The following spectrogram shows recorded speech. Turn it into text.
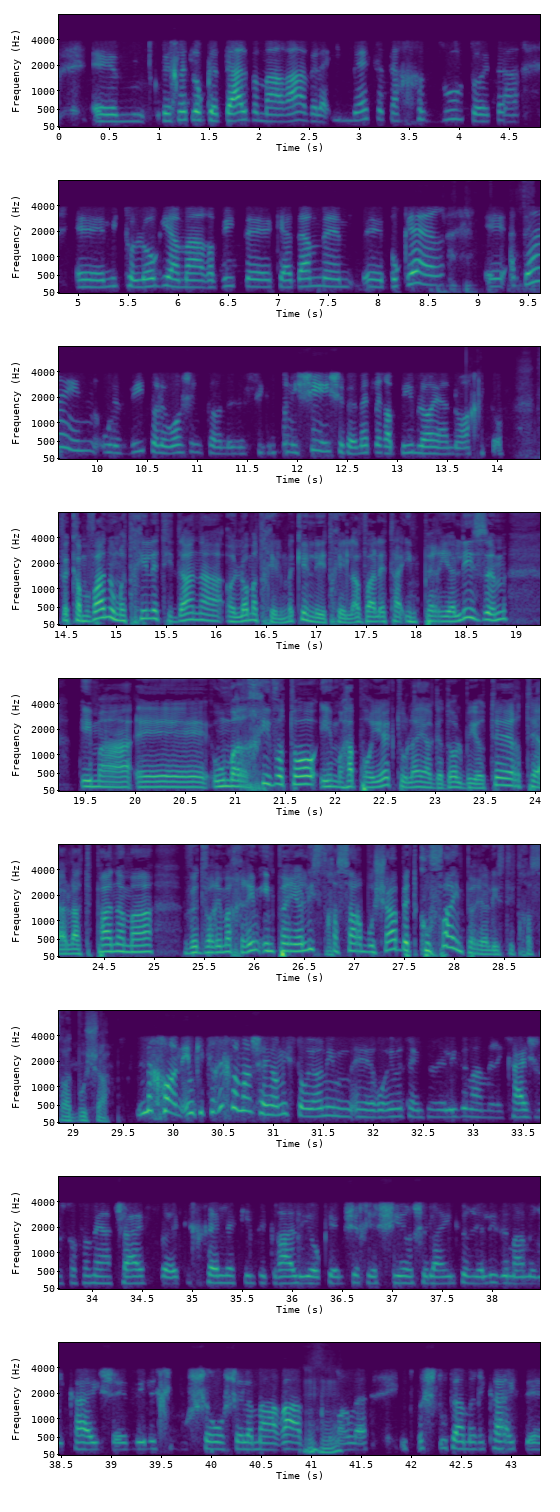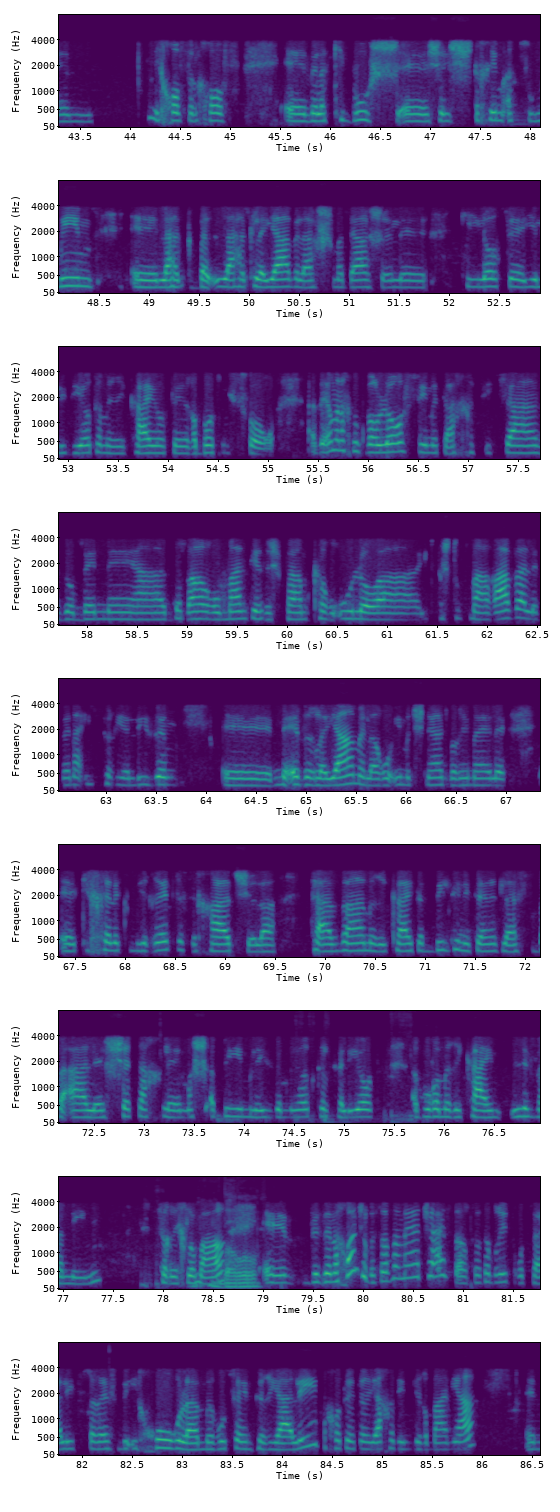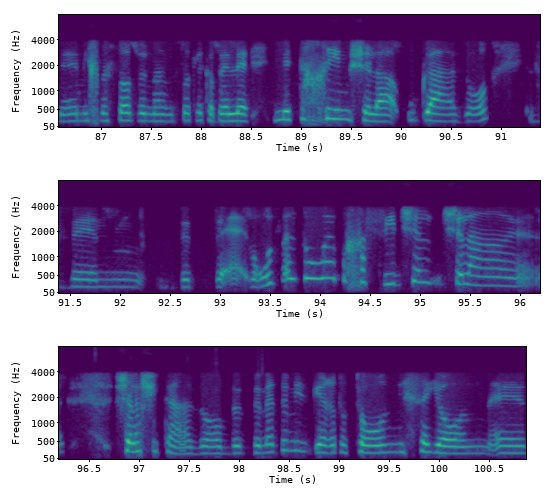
בהחלט לא גדל במערב, אלא אימץ את החזות או את המיתולוגיה המערבית כאדם בוגר, עדיין הוא הביא איתו לוושינגטון איזה סגנון אישי שבאמת לרבים לא היה נוח איתו. וכמובן הוא מתחיל את עידן. או לא מתחיל, מקינלי התחיל, אבל את האימפריאליזם, עם ה, אה, הוא מרחיב אותו עם הפרויקט אולי הגדול ביותר, תעלת פנמה ודברים אחרים. אימפריאליסט חסר בושה בתקופה אימפריאליסטית חסרת בושה. נכון, אם כי צריך לומר שהיום היסטוריונים אה, רואים את האימפריאליזם האמריקאי של סוף המאה ה-19 כחלק אינטגרלי או כהמשך ישיר של האימפריאליזם האמריקאי שהביא לחיבושו של המערב, mm-hmm. כלומר להתפשטות האמריקאית אה, מחוף אל חוף אה, ולכיבוש אה, של שטחים עצומים, אה, להגליה ולהשמדה של קהילות ילידיות אמריקאיות רבות מספור. אז היום אנחנו כבר לא עושים את החציצה הזו בין הדבר הרומנטי הזה שפעם קראו לו ההתפשטות מערבה לבין האימפריאליזם מעבר לים, אלא רואים את שני הדברים האלה כחלק מרצף אחד של התאווה האמריקאית הבלתי ניתנת להסבעה לשטח, למשאבים, להזדמנויות כלכליות עבור אמריקאים לבנים. צריך לומר. ברור. אה, וזה נכון שבסוף המאה ה-19 ארה"ב רוצה להצטרף באיחור למרוץ האימפריאלי, פחות או יותר יחד עם גרמניה. הן אה, נכנסות ומנסות לקבל נתחים של העוגה הזו, ו... ורוזוולט הוא אה, חסיד של, של, של השיטה הזו, באמת במסגרת אותו ניסיון אה,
